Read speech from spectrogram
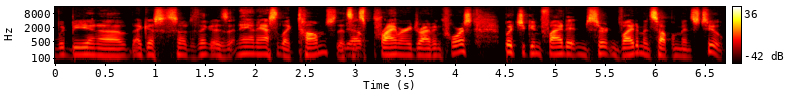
would be in a, I guess so to think as an antacid like Tums. That's its primary driving force, but you can find it in certain vitamin supplements too.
